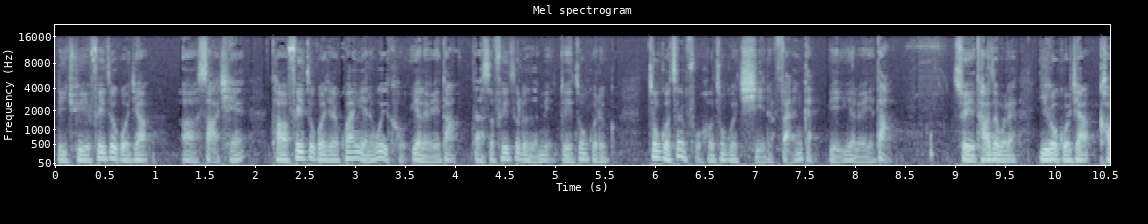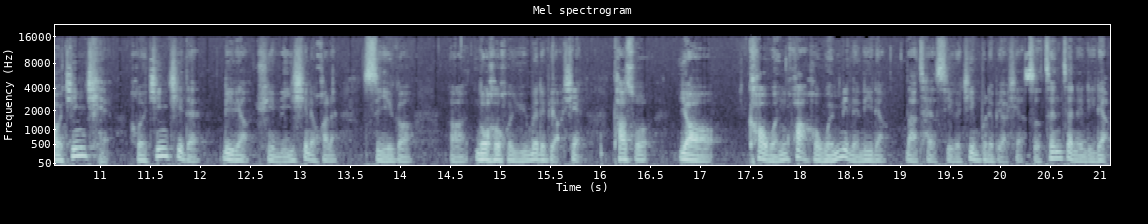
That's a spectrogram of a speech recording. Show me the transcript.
你去非洲国家啊撒钱。他非洲国家官员的胃口越来越大，但是非洲的人民对中国的中国政府和中国企业的反感也越来越大，所以他认为呢，一个国家靠金钱和经济的力量去迷信的话呢，是一个啊落后和愚昧的表现。他说要靠文化和文明的力量，那才是一个进步的表现，是真正的力量。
